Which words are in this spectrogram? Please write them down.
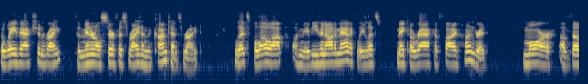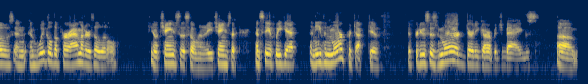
the wave action right, the mineral surface right, and the contents right. Let's blow up, or maybe even automatically, let's make a rack of 500 more of those and, and wiggle the parameters a little. You know, change the salinity, change the, and see if we get an even more productive that produces more dirty garbage bags. Um,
